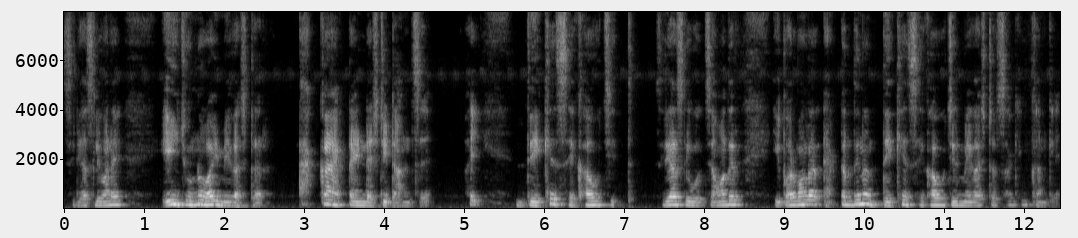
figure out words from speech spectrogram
সিরিয়াসলি মানে এই জন্য ভাই মেগাস্টার একা একটা ইন্ডাস্ট্রি টানছে। ভাই, দেখে শেখা উচিত। সিরিয়াসলি বলছি, আমাদের এপার বাংলার একটার দিন আর দেখে শেখা উচিত মেগাস্টার সাকিব খানকে।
